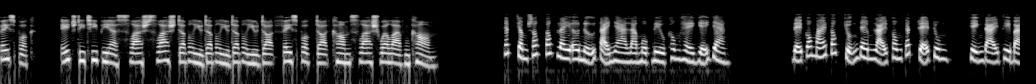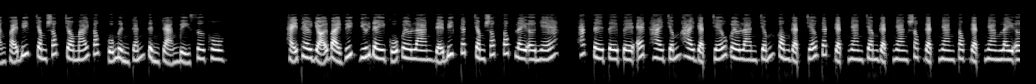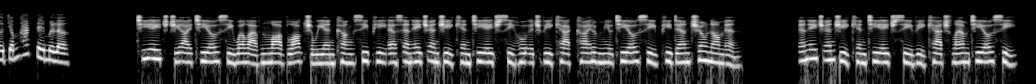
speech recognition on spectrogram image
Facebook, https slash slash www.facebook.com slash wellavncom. Cách chăm sóc tóc layer nữ tại nhà là một điều không hề dễ dàng. Để có mái tóc chuẩn đem lại phong cách trẻ trung, hiện đại thì bạn phải biết chăm sóc cho mái tóc của mình tránh tình trạng bị sơ khô. Hãy theo dõi bài viết dưới đây của Wellan để biết cách chăm sóc tóc layer nhé https 2 2 gạch chéo welan com gạch chéo cách gạch ngang chăm gạch ngang sóc gạch ngang tóc gạch ngang layer html THGITOC WELAVN La Blog Chuyen Kung CPS NHNG Kin THC HOHV Kak Kai Mu TOC P Dan Cho Nam N. NHNG Kin THC V CACH Lam TOC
